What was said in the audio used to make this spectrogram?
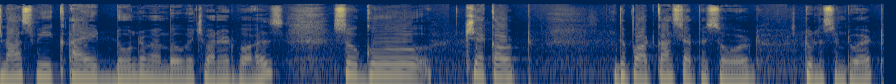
last week I don't remember which one it was. So go check out the podcast episode to listen to it.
